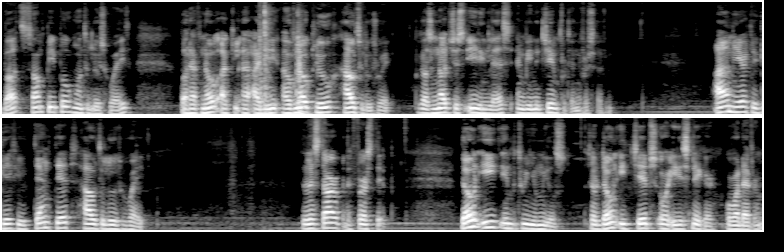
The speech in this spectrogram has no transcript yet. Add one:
But some people want to lose weight, but have no uh, idea, have no clue how to lose weight because not just eating less and being in the gym for 24/7. I am here to give you 10 tips how to lose weight. Let's start with the first tip. Don't eat in between your meals. So don't eat chips or eat a Snicker or whatever.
